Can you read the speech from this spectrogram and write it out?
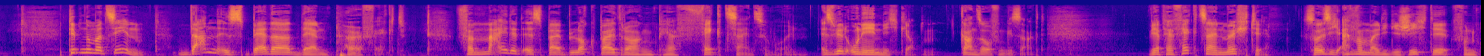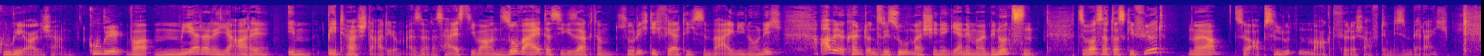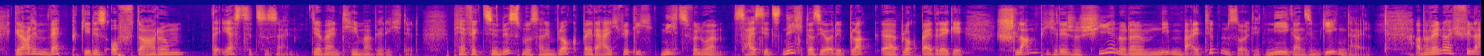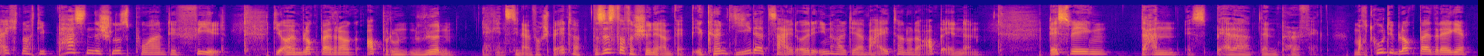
Tipp Nummer 10. Dann ist better than perfect. Vermeidet es bei Blogbeitragen perfekt sein zu wollen. Es wird ohnehin nicht klappen. Ganz offen gesagt. Wer perfekt sein möchte, soll sich einfach mal die Geschichte von Google anschauen. Google war mehrere Jahre im Beta-Stadium. Also das heißt, die waren so weit, dass sie gesagt haben, so richtig fertig sind wir eigentlich noch nicht, aber ihr könnt unsere Suchmaschine gerne mal benutzen. Zu was hat das geführt? Naja, zur absoluten Marktführerschaft in diesem Bereich. Gerade im Web geht es oft darum, der Erste zu sein, der über ein Thema berichtet. Perfektionismus hat im Blogbereich wirklich nichts verloren. Das heißt jetzt nicht, dass ihr eure Blog, äh, Blogbeiträge schlampig recherchieren oder nebenbei tippen solltet. Nee, ganz im Gegenteil. Aber wenn euch vielleicht noch die passende Schlusspointe fehlt, die euren Blogbeitrag abrunden würden, ihr ergänzt ihn einfach später. Das ist doch das Schöne am Web. Ihr könnt jederzeit eure Inhalte erweitern oder abändern. Deswegen, dann ist better than perfect. Macht gute Blogbeiträge,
